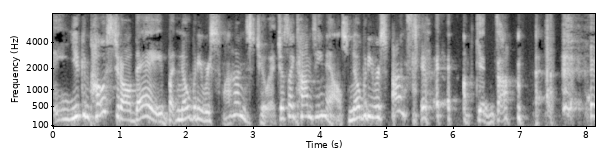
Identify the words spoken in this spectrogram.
you can post it all day, but nobody responds to it. Just like Tom's emails, nobody responds to it. I'm kidding, Tom.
